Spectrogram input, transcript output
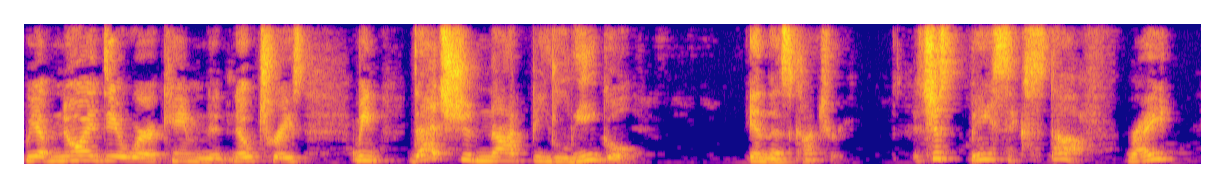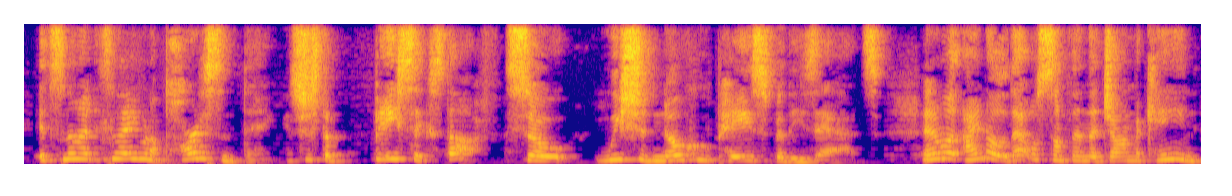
We have no idea where it came, no trace. I mean, that should not be legal in this country. It's just basic stuff, right? It's not it's not even a partisan thing. It's just a basic stuff. So we should know who pays for these ads. And I know that was something that John McCain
